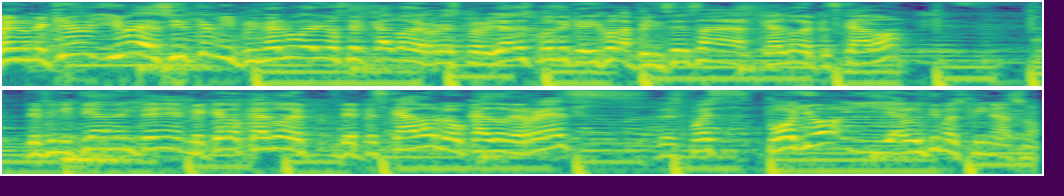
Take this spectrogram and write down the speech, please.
Bueno, me quedo. Iba a decir que mi primer lugar iba a ser caldo de res, pero ya después de que dijo la princesa caldo de pescado, definitivamente me quedo caldo de, de pescado, luego caldo de res, después pollo y al último espinazo.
